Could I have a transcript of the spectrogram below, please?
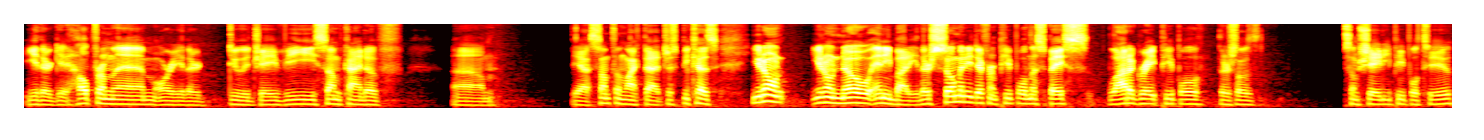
either get help from them or either do a JV, some kind of, um, yeah, something like that. Just because you don't you don't know anybody. There's so many different people in the space. A lot of great people. There's those some shady people too.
